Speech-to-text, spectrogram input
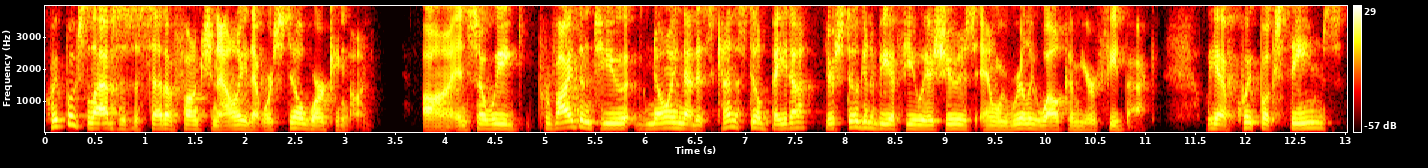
QuickBooks Labs is a set of functionality that we're still working on. Uh, and so we provide them to you knowing that it's kind of still beta. There's still going to be a few issues and we really welcome your feedback. We have QuickBooks themes,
